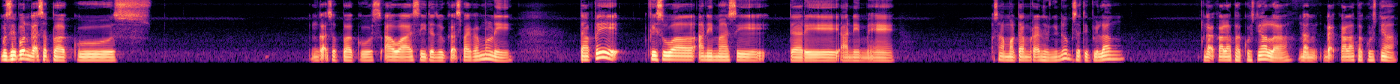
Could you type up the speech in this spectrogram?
Meskipun nggak sebagus nggak sebagus Awasi dan juga Spy Family tapi visual animasi dari anime sama rendering ini bisa dibilang nggak kalah bagusnya lah nggak nggak kalah bagusnya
